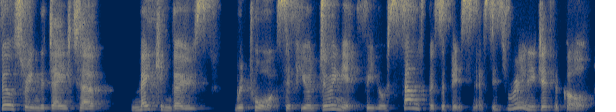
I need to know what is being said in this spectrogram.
filtering the data, making those reports, if you're doing it for yourself as a business, is really difficult.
